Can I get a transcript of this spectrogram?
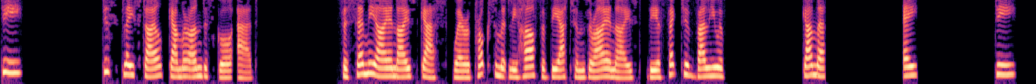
D display style gamma underscore ad. For semi-ionized gas, where approximately half of the atoms are ionized, the effective value of gamma a d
